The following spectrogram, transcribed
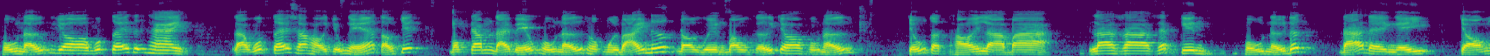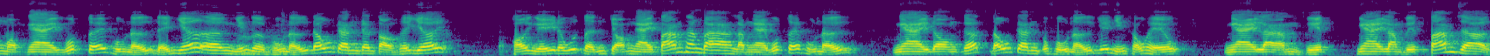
Phụ nữ do quốc tế thứ hai là Quốc tế Xã hội Chủ nghĩa tổ chức 100 đại biểu phụ nữ thuộc 17 nước đòi quyền bầu cử cho phụ nữ. Chủ tịch hội là bà Lara Zetkin, phụ nữ Đức, đã đề nghị chọn một ngày quốc tế phụ nữ để nhớ ơn những người phụ nữ đấu tranh trên toàn thế giới. Hội nghị đã quyết định chọn ngày 8 tháng 3 làm ngày quốc tế phụ nữ, ngày đoàn kết đấu tranh của phụ nữ với những khẩu hiệu ngày làm việc ngày làm việc 8 giờ,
